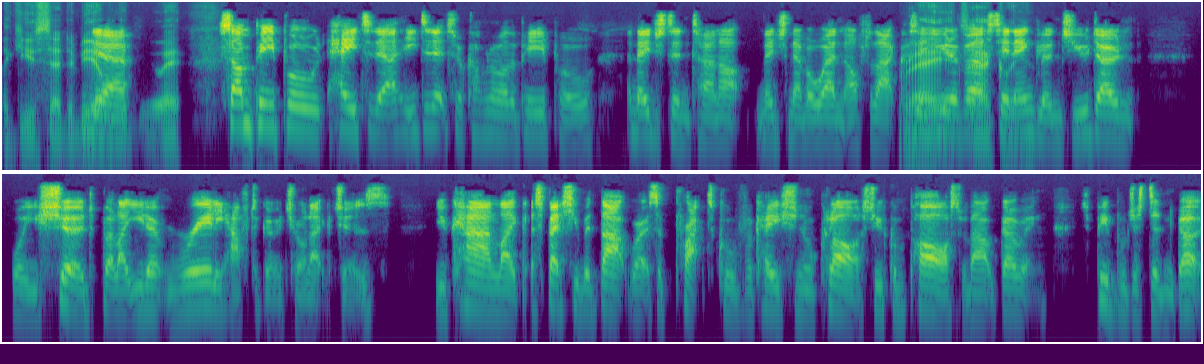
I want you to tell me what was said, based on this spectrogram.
like you said to be Yeah. able to do it some people hated it he did it to a couple of other people and they just didn't turn up they just never went after that because Right, at university exactly. in england you don't well you should but like you don't really have to go to your lectures you can like especially with that where it's a practical vocational class you can pass without going so people just didn't go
